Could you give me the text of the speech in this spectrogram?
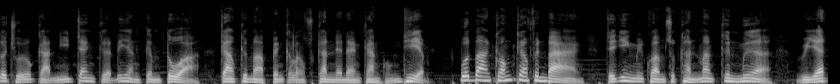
ก็ฉวยโอกาสนี้แจ้งเกิดได้อย่างเต็มตัวก้าวขึ้นมาเป็นกำลังสำคัญในแดนกลางของทีมบทบาทของกาเฟนแบกจะยิ่งมีความสำคัญมากขึ้นเมื่อเวียด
